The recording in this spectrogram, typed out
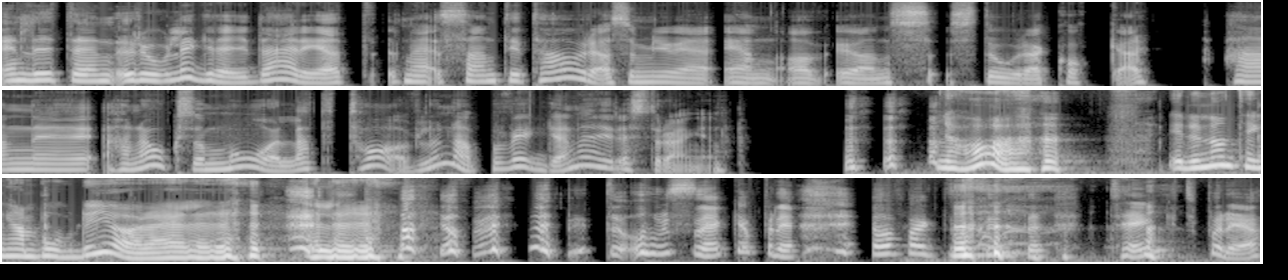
En liten rolig grej där är att Santi Taura som ju är en av öns stora kockar, han, eh, han har också målat tavlorna på väggarna i restaurangen. Jaha, är det någonting han borde göra eller? eller? Jag är lite osäker på det. Jag har faktiskt inte tänkt på det.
